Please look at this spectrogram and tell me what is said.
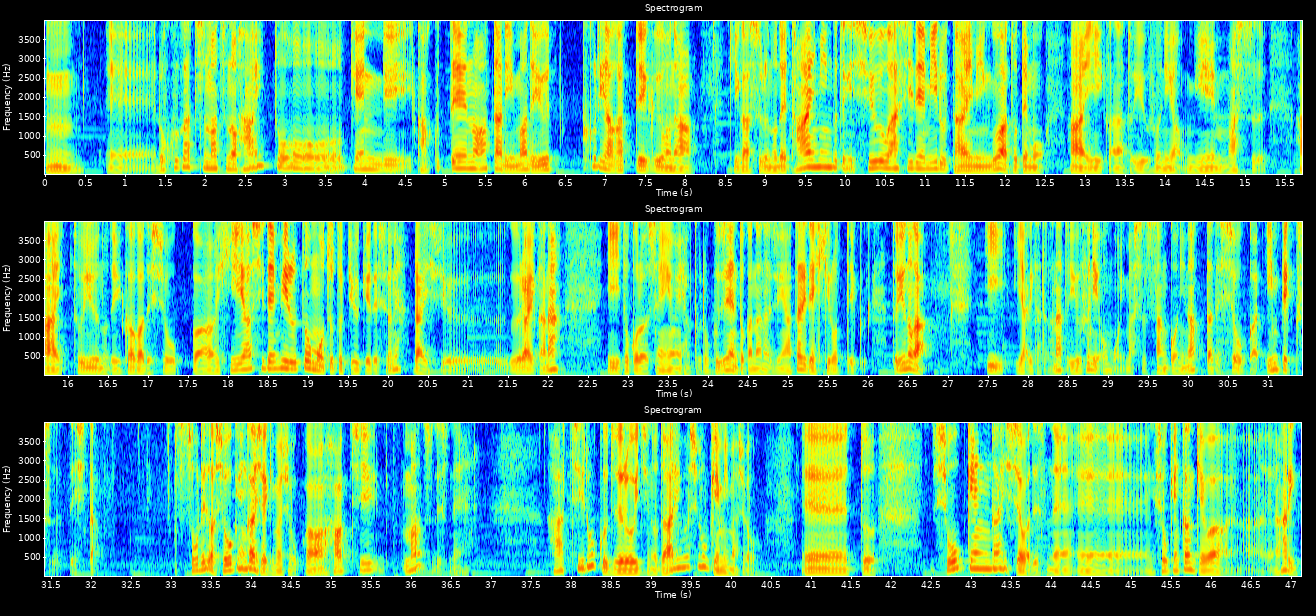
うん、えー、6月末の配当権利確定のあたりまでゆっくり上がっていくような気がするので、タイミング的に週足で見るタイミングはとても、はい、いいかなというふうには見えます。はい。というので、いかがでしょうか。日足で見るともうちょっと休憩ですよね。来週ぐらいかな。いいところ1460円とか70円あたりで拾っていくというのが、いいやり方かなというふうに思います。参考になったでしょうか。インペックスでした。それでは証券会社行きましょうか。8、まずですね、8601の大和証券見ましょう。えー、っと、証券会社はですね、えー、証券関係は、やはり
